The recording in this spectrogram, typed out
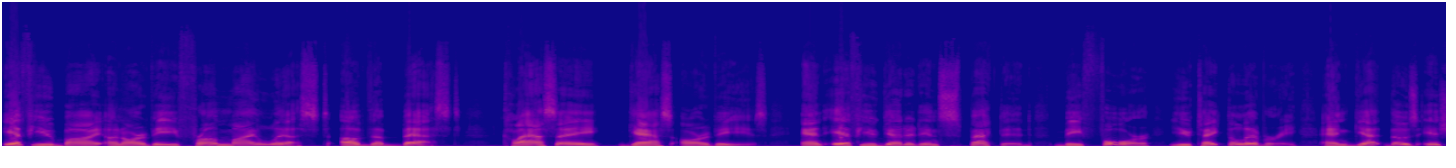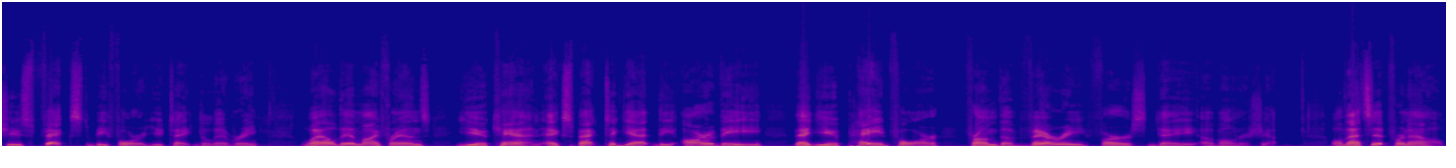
if you buy an RV from my list of the best Class A gas RVs, and if you get it inspected before you take delivery and get those issues fixed before you take delivery, well, then, my friends, you can expect to get the RV that you paid for from the very first day of ownership. Well, that's it for now.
